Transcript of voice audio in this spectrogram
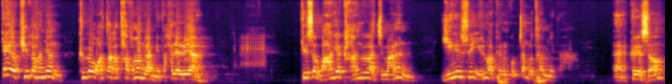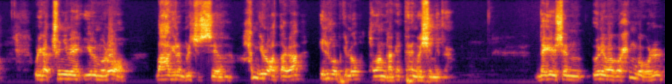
깨어 기도하면 그거 왔다가 다 도망갑니다. 할렐루야. 그래서 마귀가 강한 것 같지만은 예수의 이름 앞에는 꼼짝 못 합니다. 예, 그래서 우리가 주님의 이름으로 마귀를 물리치세요. 한 길로 왔다가 일곱 길로 도망가게 되는 것입니다. 내게 주신 은혜와 그 행복을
